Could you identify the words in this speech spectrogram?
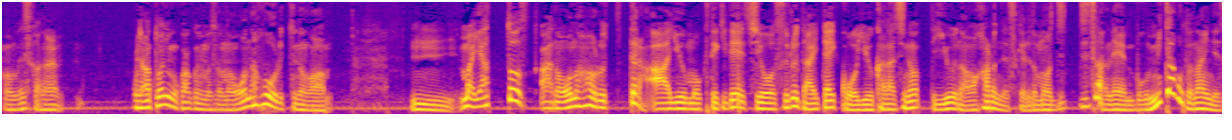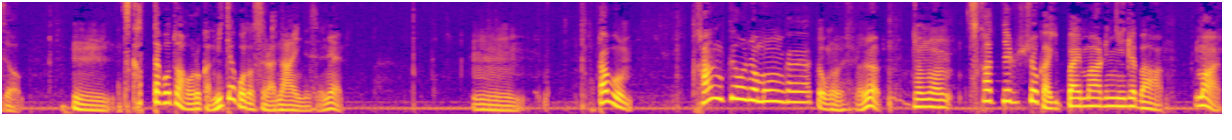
そうですかね。とにもかくにもそのオナホールっていうのが、うん。まあ、やっと、あの、オノハウルって言ったら、ああいう目的で使用する、大体こういう形のっていうのはわかるんですけれども、実はね、僕見たことないんですよ。うん。使ったことはおるか見たことすらないんですよね。うん。多分、環境の問題だと思うんですよね。その、使ってる人がいっぱい周りにいれば、まあ、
